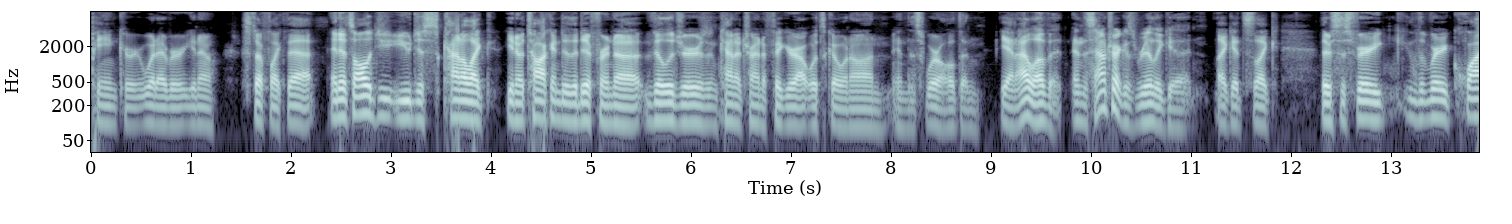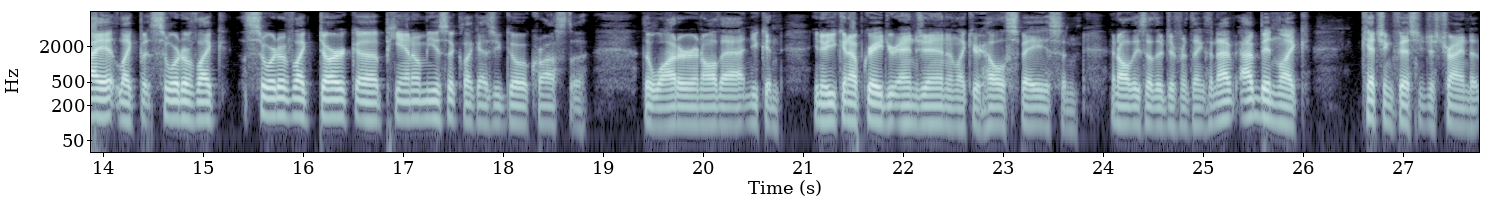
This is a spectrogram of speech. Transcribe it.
pink or whatever you know stuff like that. And it's all you you just kind of like you know talking to the different uh villagers and kind of trying to figure out what's going on in this world. And yeah and i love it. And the soundtrack is really good. Like it's like there's this very very quiet like but sort of like sort of like dark uh, piano music like as you go across the the water and all that and you can you know you can upgrade your engine and like your health space and and all these other different things and i've i've been like catching fish and just trying to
